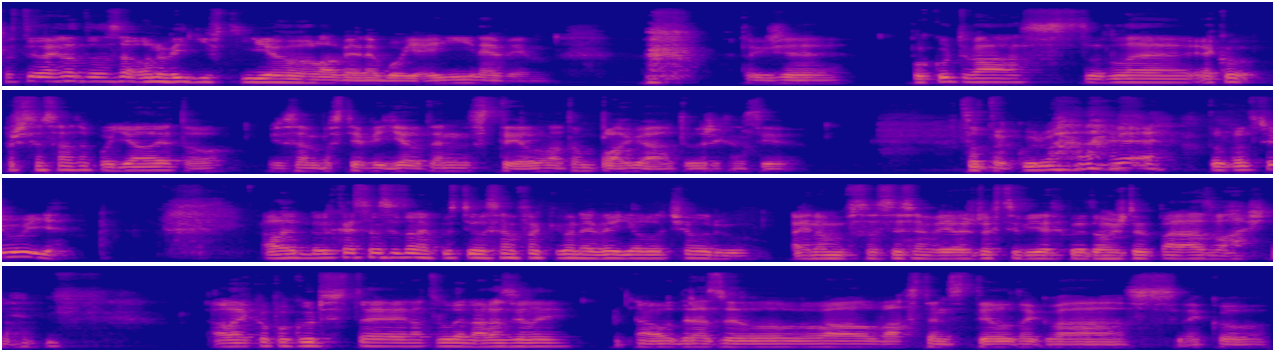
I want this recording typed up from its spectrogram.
prostě takhle to zase on vidí v té jeho hlavě, nebo její, nevím. Takže pokud vás tohle, jako, proč jsem se na to podíval, je to, že jsem prostě viděl ten styl na tom plagátu a řekl jsem si, co to kurva je, to potřebuji vidět. Ale dokud jsem si to nepustil, jsem fakt jako nevěděl, do čeho jdu. A jenom prostě jsem věděl, že to chci vidět kvůli tomu, že to vypadá zvláštně. Ale jako pokud jste na tohle narazili a odrazoval vás ten styl, tak vás jako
